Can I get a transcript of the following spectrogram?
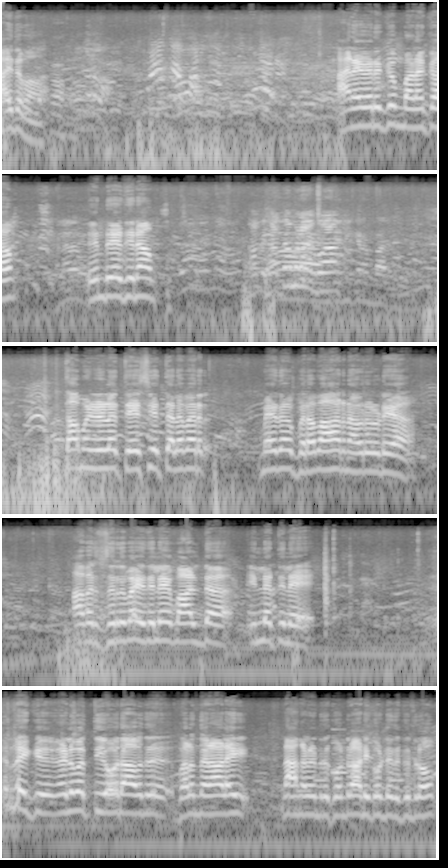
ஆயுதமா அனைவருக்கும் வணக்கம். இன்றைய தினம் தமிழீழ தேசிய தலைவர் மேதவ் பிரபாகரன் அவர்களுடைய அவர் சிறு வயதிலே வாழ்ந்த இல்லத்திலே. இன்றைக்கு எழுபத்தி ஓராவது பிறந்த நாளை நாங்கள் இன்று கொண்டாடி கொண்டிருக்கின்றோம்.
